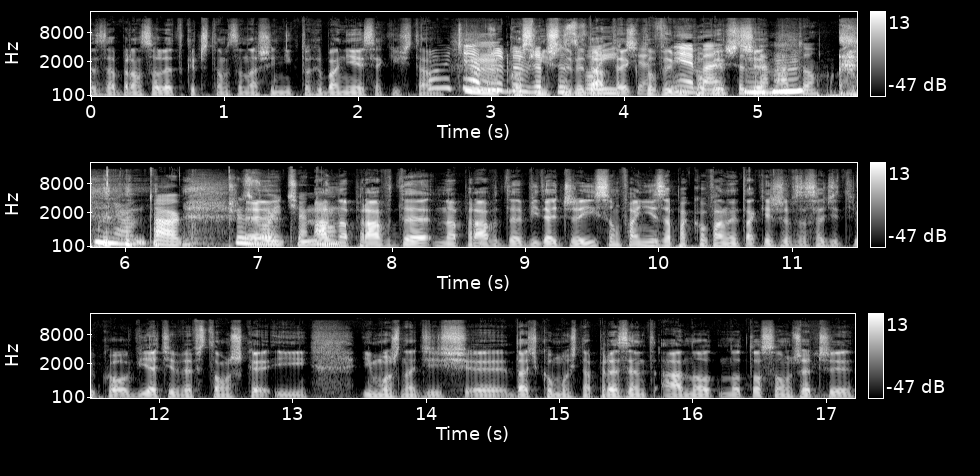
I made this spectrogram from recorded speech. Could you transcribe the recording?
e, za bransoletkę czy tam za naszyjnik, to chyba nie jest jakiś tam Hmm, kosmiczny wydatek, to wy mi Nie ma powiedzcie. dramatu. No, tak, przyzwoicie, no. A naprawdę, naprawdę widać, że i są fajnie zapakowane takie, że w zasadzie tylko owijacie we wstążkę i, i można gdzieś dać komuś na prezent, a no, no to są rzeczy...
